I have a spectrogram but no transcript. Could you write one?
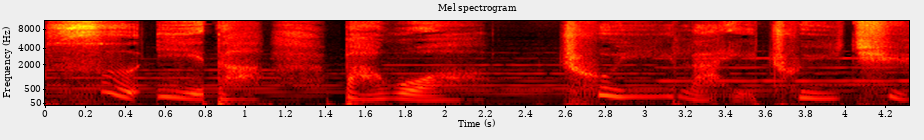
肆意地把我吹来吹去，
